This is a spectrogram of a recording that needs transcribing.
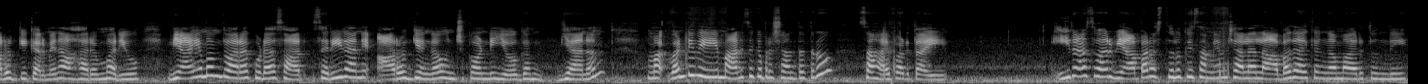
ఆరోగ్యకరమైన ఆహారం మరియు వ్యాయామం ద్వారా కూడా సార్ శరీరాన్ని ఆరోగ్యంగా ఉంచుకోండి. యోగం ధ్యానం మ- వంటివి మానసిక ప్రశాంతతను సహాయపడతాయి. ఈ రాశి వారి వ్యాపారస్తులకు ఈ సమయం చాలా లాభదాయకంగా మారుతుంది.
